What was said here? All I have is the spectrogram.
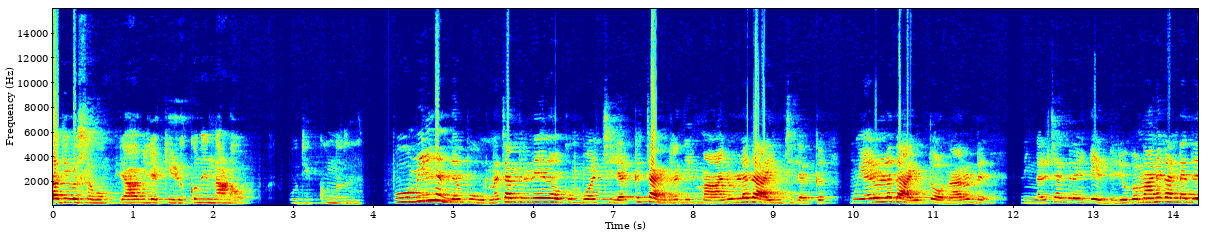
എല്ലാ ദിവസവും രാവിലെ കിഴക്കു നിന്നാണോ ഉദിക്കുന്നത്? ഭൂമിയിൽ നിന്ന് പൂർണചന്ദ്രനെ നോക്കുമ്പോൾ ചിലർക്ക് ചന്ദ്രനിൽ മാനുള്ളതായും ചിലർക്ക് മുയലുള്ളതായും തോന്നാറുണ്ട്. നിങ്ങൾ ചന്ദ്രൻ എന്ത് രൂപമാണ് കണ്ടത്?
